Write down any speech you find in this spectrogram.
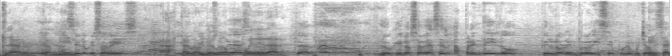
Claro, eh, también. Hacé lo que sabés. Hasta donde uno puede dar. Claro. lo que no sabe hacer, aprendelo, pero no lo improvise, porque muchas veces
